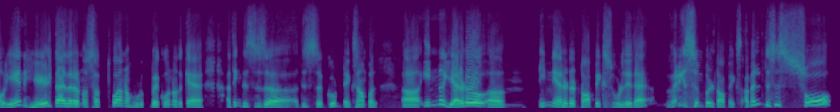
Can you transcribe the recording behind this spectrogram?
ಅವ್ರು ಏನ್ ಹೇಳ್ತಾ ಇದಾರೆ ಅನ್ನೋ ಸತ್ವನ ಹುಡುಕ್ಬೇಕು ಅನ್ನೋದಕ್ಕೆ I think this is this is a good example ಇನ್ನು ಎರಡು ಇನ್ನೆರಡು ಟಾಪಿಕ್ಸ್ ಉಳಿದಿದೆ. ವೆರಿ ಸಿಂಪಲ್ ಟಾಪಿಕ್ಸ್ ಆಮೇಲೆ this is so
